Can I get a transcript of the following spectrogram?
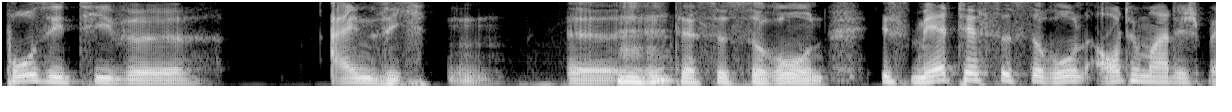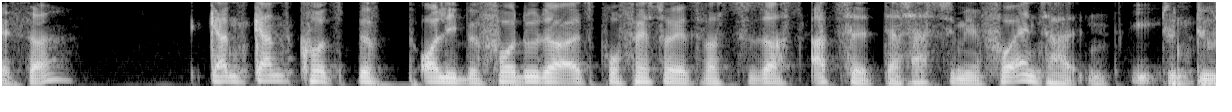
positive Einsichten äh, in Testosteron. Ist mehr Testosteron automatisch besser? Ganz, ganz kurz, be Olli, bevor du da als Professor jetzt was zu sagst, Atze, das hast du mir vorenthalten. Du, du,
